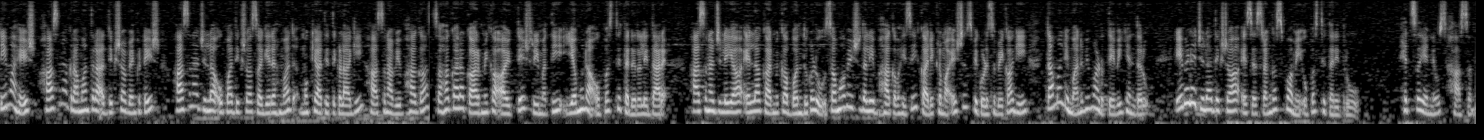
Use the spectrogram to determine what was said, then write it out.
ಟಿ. ಮಹೇಶ್, ಹಾಸನ ಗ್ರಾಮಾಂತರ ಅಧ್ಯಕ್ಷ ವೆಂಕಟೇಶ್, ಹಾಸನ ಜಿಲ್ಲಾ ಉಪಾಧ್ಯಕ್ಷ ಸಗೀರ್ ಅಹಮದ್, ಮುಖ್ಯ ಅತಿಥಿಗಳಾಗಿ ಹಾಸನ ವಿಭಾಗ ಸಹಕಾರ ಕಾರ್ಮಿಕ ಆಯುಕ್ತೆ ಶ್ರೀಮತಿ ಯಮುನಾ ಉಪಸ್ಥಿತರಿರಲಿದ್ದಾರೆ. ಹಾಸನ ಜಿಲ್ಲೆಯ ಎಲ್ಲಾ ಕಾರ್ಮಿಕ ಬಂಧುಗಳು ಸಮಾವೇಶದಲ್ಲಿ ಭಾಗವಹಿಸಿ ಕಾರ್ಯಕ್ರಮ ಯಶಸ್ವಿಗೊಳಿಸಬೇಕಾಗಿ ತಮ್ಮಲ್ಲಿ ಮನವಿ ಮಾಡುತ್ತೇವೆ ಎಂದರು. ಈ ವೇಳೆ ಜಿಲ್ಲಾಧ್ಯಕ್ಷ ಎಸ್ಎಸ್ ರಂಗಸ್ವಾಮಿ ಉಪಸ್ಥಿತರಿದ್ದರು. H I N news Hassan.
